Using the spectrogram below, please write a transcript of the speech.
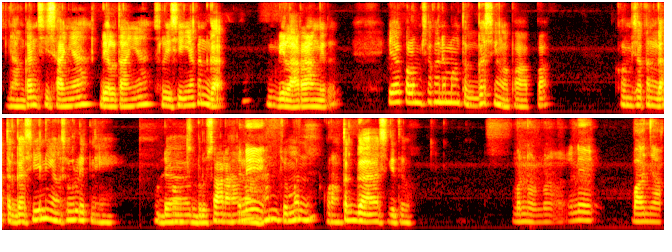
Sedangkan sisanya deltanya selisihnya kan nggak dilarang gitu. Ya kalau misalkan emang tegas ya nggak apa-apa. Kalau misalkan nggak tegas ini yang sulit nih. Udah Anjing. berusaha nahan-nahan cuman kurang tegas gitu. Bener bener. Ini banyak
